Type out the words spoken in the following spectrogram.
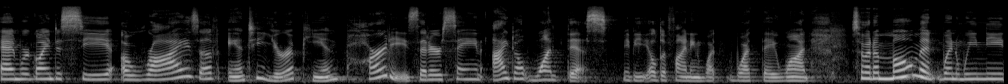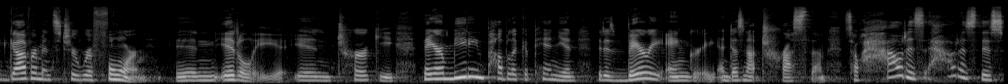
And we're going to see a rise of anti European parties that are saying, I don't want this, maybe ill defining what, what they want. So, at a moment when we need governments to reform, in Italy, in Turkey, they are meeting public opinion that is very angry and does not trust them. So, how does, how does this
